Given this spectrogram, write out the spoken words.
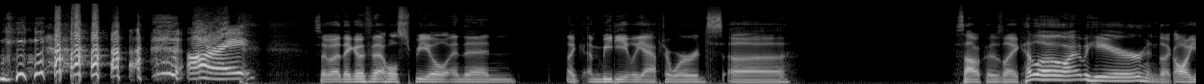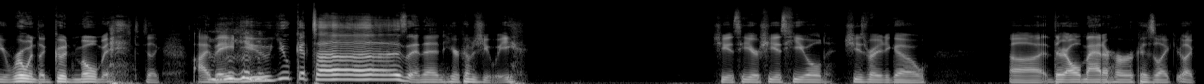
All right. So uh, they go through that whole spiel, and then like immediately afterwards, uh, Sawako's like, "Hello, I'm here," and like, "Oh, you ruined the good moment." Like, "I made you yukatas," and then here comes Yui. She is here. She is healed. She's ready to go. Uh, they're all mad at her because like you're like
